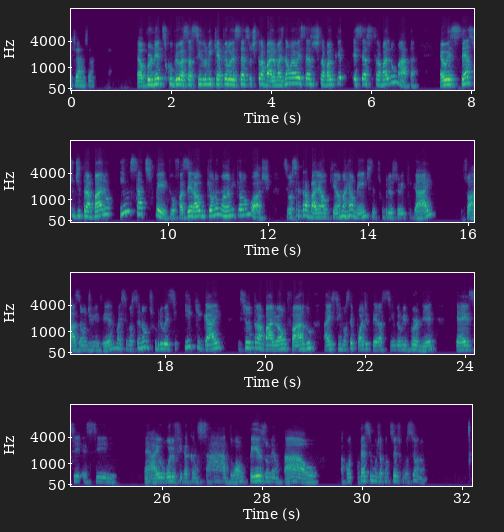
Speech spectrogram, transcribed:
já, já. É, o Burnet descobriu essa síndrome que é pelo excesso de trabalho, mas não é o excesso de trabalho, porque excesso de trabalho não mata. É o excesso de trabalho insatisfeito. Vou fazer algo que eu não ame, que eu não goste. Se você trabalha em algo que ama, realmente, você descobriu o seu Ikigai, sua razão de viver, mas se você não descobriu esse Ikigai, se o trabalho é um fardo, aí sim você pode ter a síndrome Burnet, que é esse, esse né? aí o olho fica cansado, há um peso mental, Acontece já aconteceu isso com você ou não?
